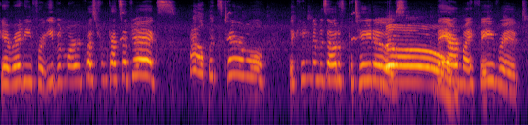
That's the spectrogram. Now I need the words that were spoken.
Get ready for even more requests from cat subjects! Help, it's terrible! The kingdom is out of potatoes! No! They are my favorite!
